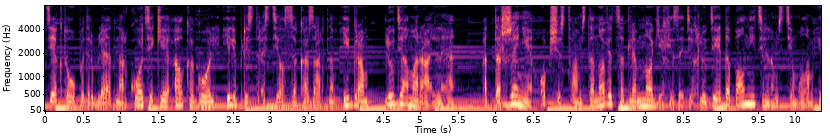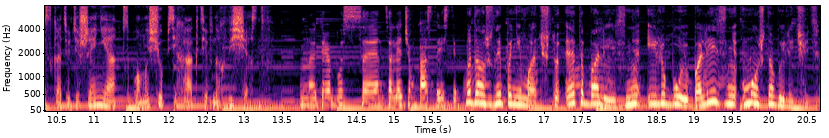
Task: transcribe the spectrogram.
Те, кто употребляет наркотики, алкоголь или пристрастился к азартным играм, люди аморальные. Отторжение обществом становится для многих из этих людей дополнительным стимулом искать утешения с помощью психоактивных веществ. Мы должны понимать, что это болезнь, и любую болезнь можно вылечить.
